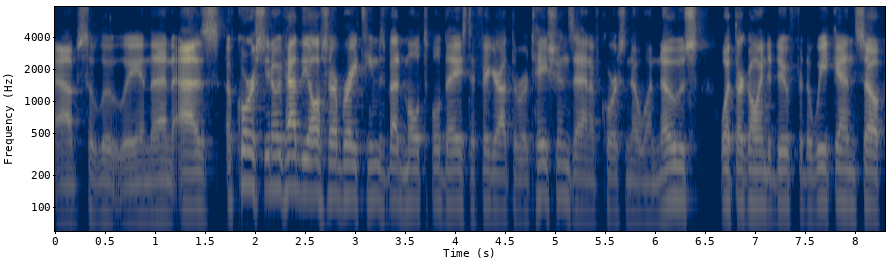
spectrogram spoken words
Absolutely. And then, as of course, you know, we've had the All Star break. Teams have had multiple days to figure out the rotations. And of course, no one knows what they're going to do for the weekend. So,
